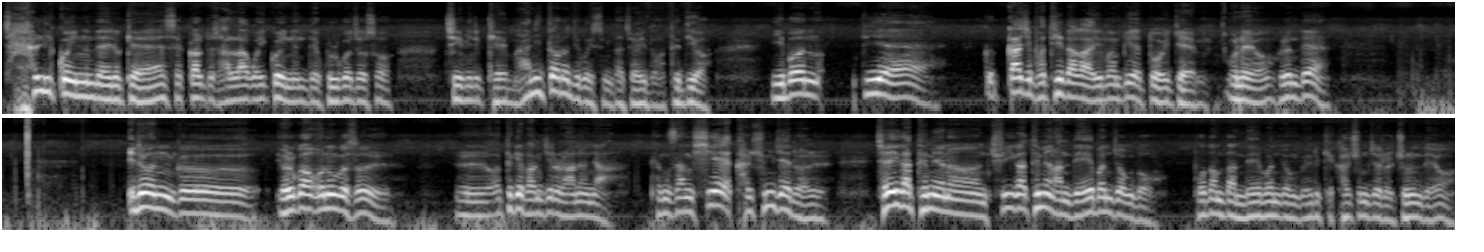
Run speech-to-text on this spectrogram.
잘 익고 있는데 이렇게 색깔도 잘 나고 익고 있는데 굵어져서 지금 이렇게 많이 떨어지고 있습니다. 저희도 드디어 이번 비에 끝까지 버티다가 이번 비에 또 이렇게 오네요. 그런데 이런 그 열과 오는 것을 어, 어떻게 방지를 하느냐. 평상시에 칼슘제를 저희 같으면은 추위 같으면 한 네 번 정도 도담도 한네번 정도 이렇게 칼슘제를 주는데요.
